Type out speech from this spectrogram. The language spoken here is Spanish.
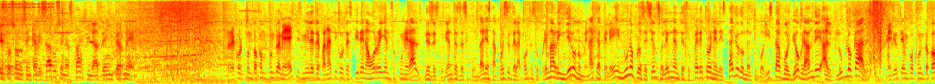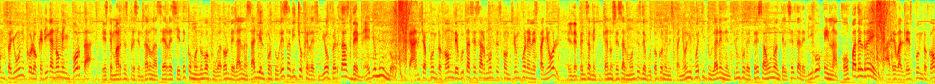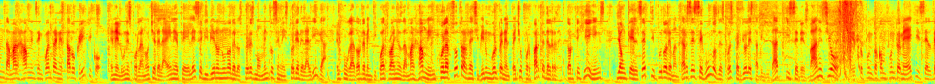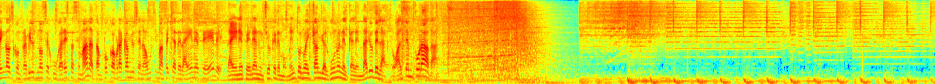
Estos son los encabezados en las páginas de internet. Record.com.mx Miles de fanáticos despiden a O'Reilly en su funeral. Desde estudiantes de secundaria hasta jueces de la Corte Suprema rindieron homenaje a Pelé en una procesión solemne ante su féretro en el estadio donde el futbolista volvió grande al club local. Mediotiempo.com Soy único, lo que diga no me importa. Este martes presentaron a CR7 como nuevo jugador del Al Nassr y el portugués ha dicho que recibió ofertas de medio mundo. Cancha.com debuta César Montes con triunfo en el español. El defensa mexicano César Montes debutó con el español y fue titular en el triunfo de 3 a 1 ante el Celta de Vigo en la Copa del Rey. Adevaldez.com Damar Hamlin se encuentra en estado crítico. En el lunes por la noche de la NFL se vivieron uno de los peores momentos en la historia de la liga. El jugador de 24 años Damar Hamlin colapsó tras recibir un golpe en el pecho por parte del receptor T. Higgins y aunque el safety pudo levantarse, segundos después perdió la estabilidad y se desvaneció. Esto.com.mx El Bengals contra Bills no se jugará esta semana, tampoco habrá cambios en la última fecha de la NFL. La NFL anunció que de momento no hay cambio alguno en el calendario de la actual temporada.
